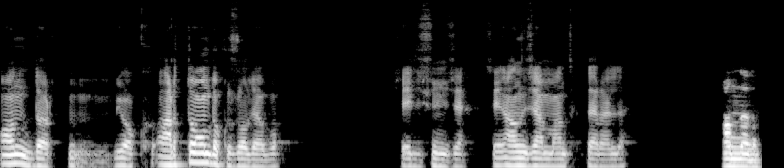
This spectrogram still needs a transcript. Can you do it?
14 m- yok artı 19 oluyor bu. Şey düşününce. Senin anlayacağın mantıkta herhalde. Anladım.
